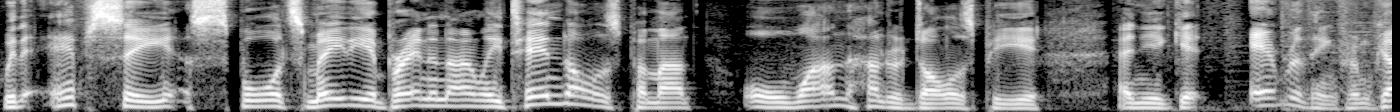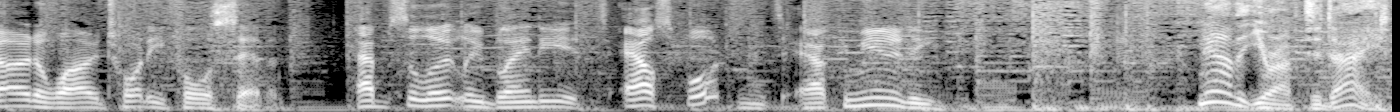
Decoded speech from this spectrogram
with FC Sports Media. Brendan, only $10 per month or $100 per year, and you get everything from go to woe 24 7. Absolutely, Blandy. It's our sport and it's our community. Now that you're up to date,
